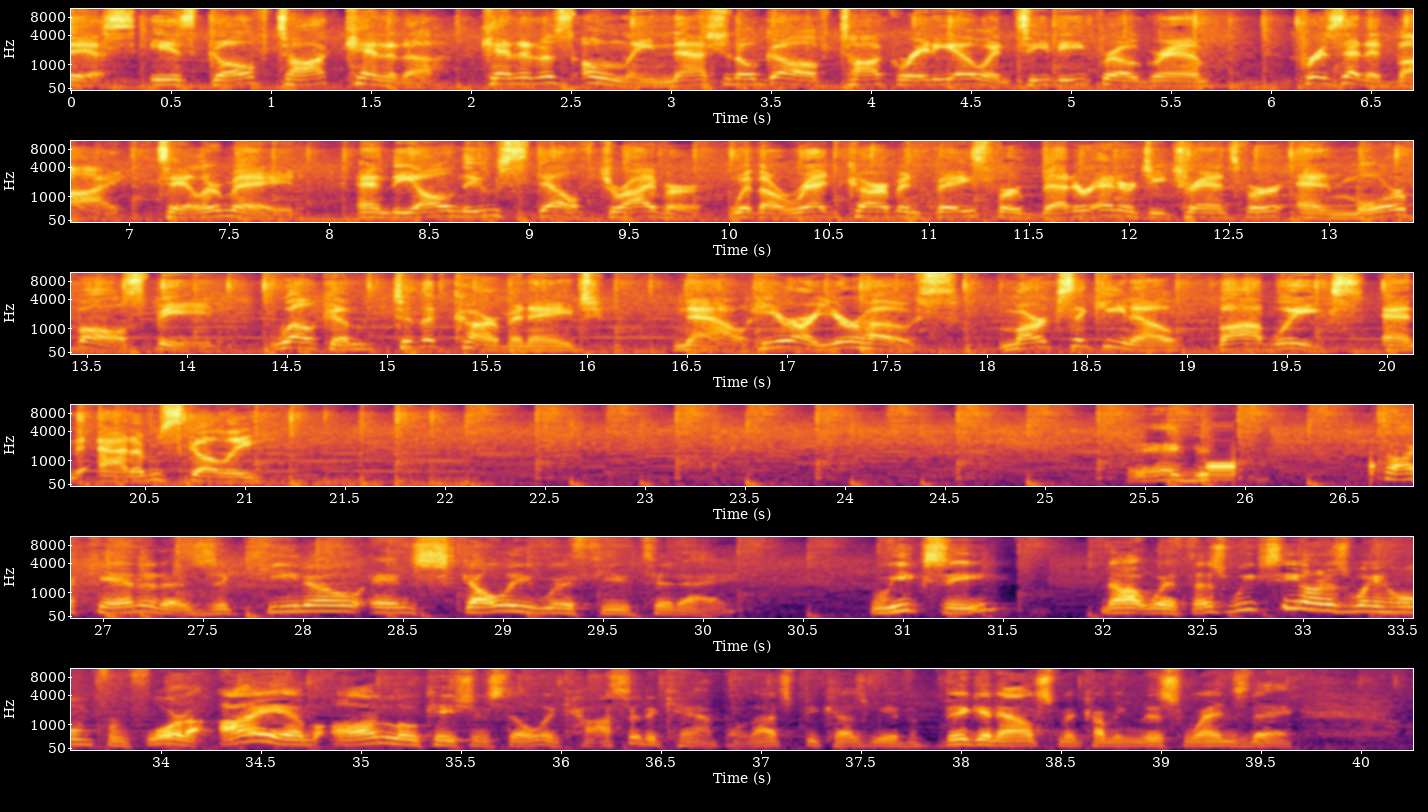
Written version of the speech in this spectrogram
This is Golf Talk Canada, Canada's only national golf talk radio and TV program. Presented by TaylorMade and the all new Stealth Driver with a red carbon face for better energy transfer and more ball speed. Welcome to the Carbon Age. Now, here are your hosts, Mark Zecchino, Bob Weeks, and Adam Scully. Hey, good Talk Canada, Zecchino and Scully with you today. Weeksy, not with us. Weeksy on his way home from Florida. I am on location still in Casa de Campo. That's because we have a big announcement coming this Wednesday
